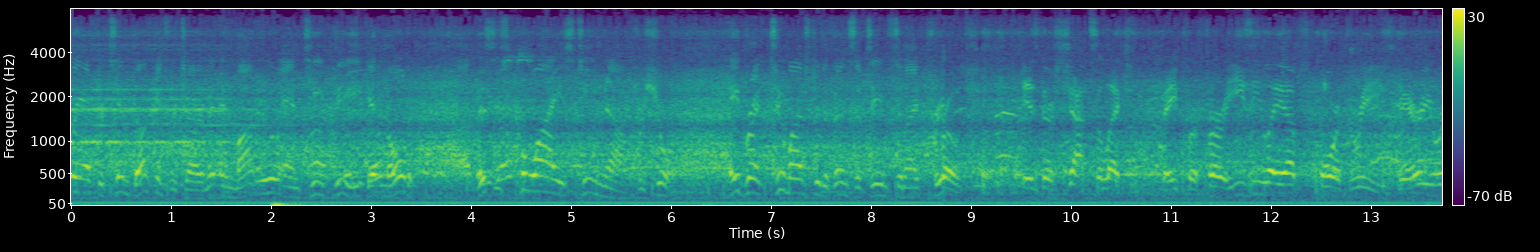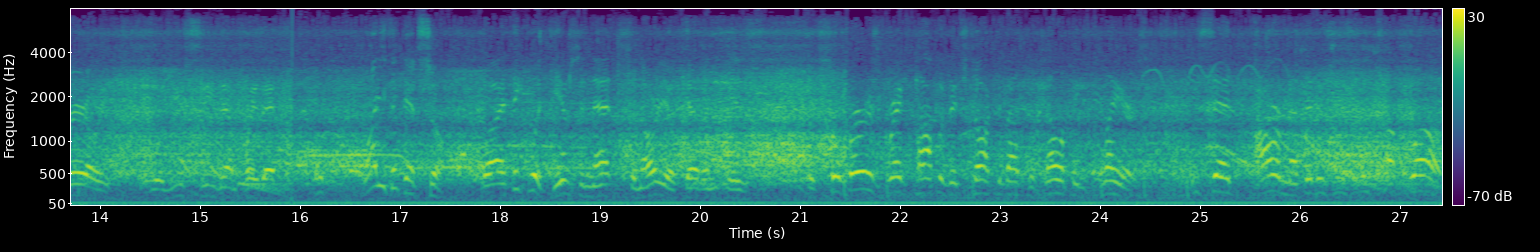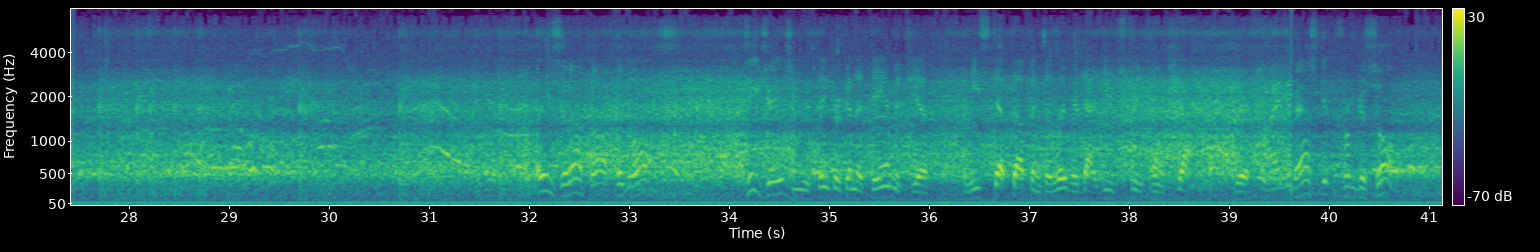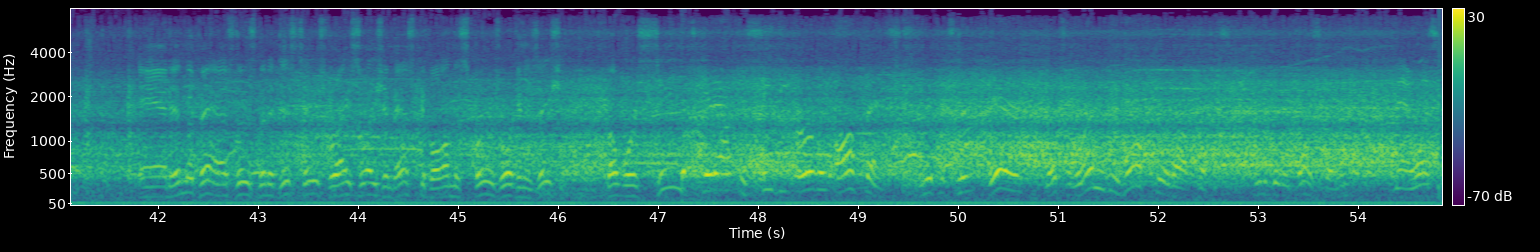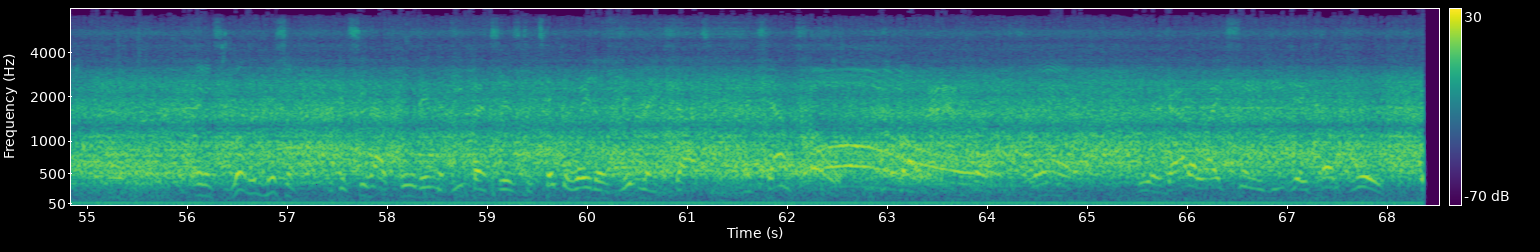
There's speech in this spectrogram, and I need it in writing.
especially after Tim Duncan's retirement and Manu and TP getting older. Uh, this is Kawhi's team now, for sure. Hey, Brent, two monster defensive teams tonight. Approach is their shot selection. They prefer easy layups or threes. Very rarely will you see them play that. Why do you think that's so? Well, I think what gives in that scenario, Kevin, is it's so far as Gregg Popovich talked about developing players. He said our method is usually tough love. Lays it up off the glass. DJ's Who you think are going to damage you, and he stepped up and delivered that huge three-point shot. They're finding basket from Gasol. And in the past, there's been a distaste for isolation basketball in the Spurs organization. But we're seeing... Let's get out and see the early offense. And if it's not there, let's run the half-court offense. Pretty good advice, Kevin. Man, once And it's Leonard missing. you can see how clued in the defense is to take away those mid-range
